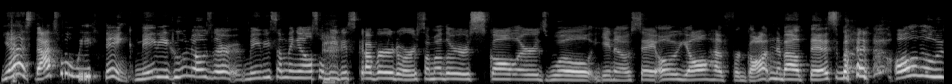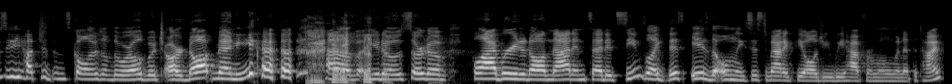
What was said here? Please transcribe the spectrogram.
Yes, that's what we think. Maybe who knows there maybe something else will be discovered or some other scholars will, you know, say, "Oh, y'all have forgotten about this." But all of the Lucy Hutchinson scholars of the world, which are not many, have, you know, sort of collaborated on that and said it seems like this is the only systematic theology we have from women at the time,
